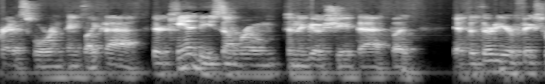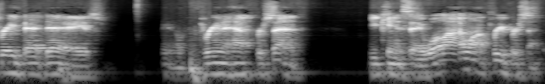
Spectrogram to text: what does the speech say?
credit score and things like that. There can be some room to negotiate that, but if the 30 year fixed rate that day is you know three and a half percent, you can't say, well, I want three percent.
